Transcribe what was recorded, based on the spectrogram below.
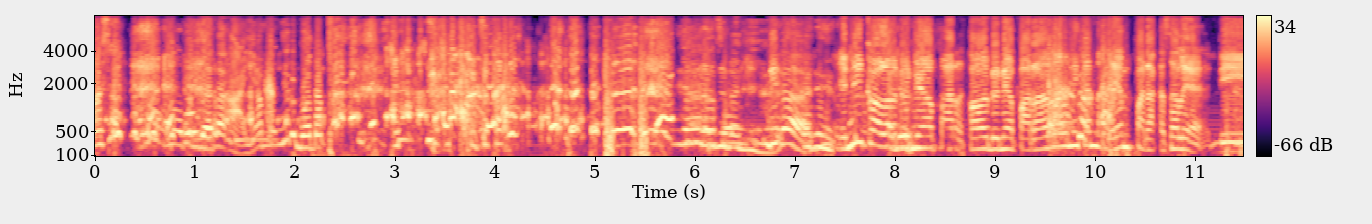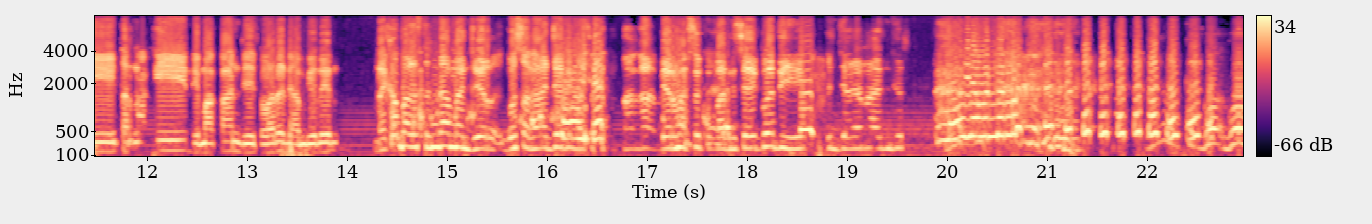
masa mau penjara ayam anjir buat apa sudah gila Ini kalau dunia par kalau dunia paralel nih kan ayam pada kesel ya, diternakin, dimakan, dikeluarin, diambilin. Mereka balas dendam anjir. Gue sengaja Oh, nih masuk iya. ke tetangga biar masuk ke manusia gue di penjara anjir. Oh iya bener. gue gue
